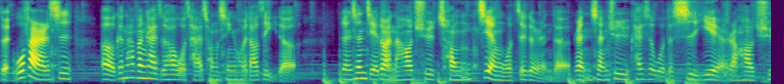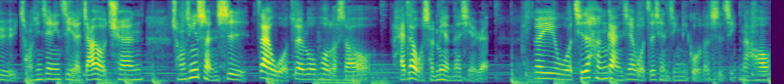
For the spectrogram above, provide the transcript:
对，我反而是呃跟他分开之后，我才重新回到自己的。人生阶段，然后去重建我这个人的人生，去开始我的事业，然后去重新建立自己的交友圈，重新审视在我最落魄的时候还在我身边的那些人。所以我其实很感谢我之前经历过的事情，然后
